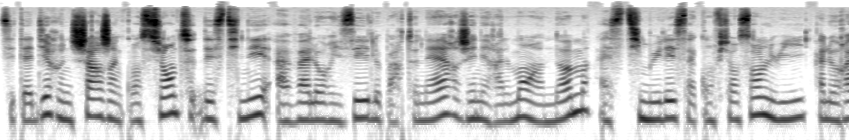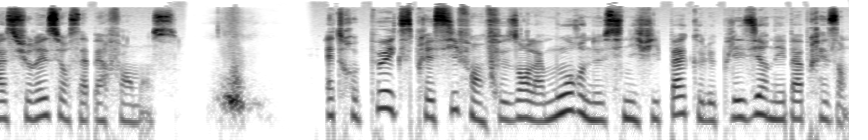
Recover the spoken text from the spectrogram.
c'est-à-dire une charge inconsciente destinée à valoriser le partenaire, généralement un homme, à stimuler sa confiance en lui, à le rassurer sur sa performance. Être peu expressif en faisant l'amour ne signifie pas que le plaisir n'est pas présent.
